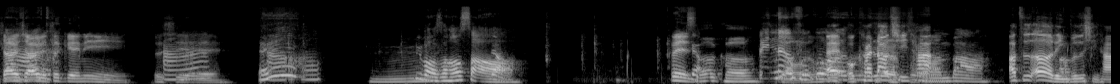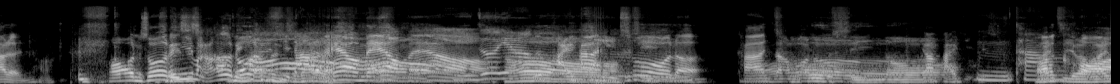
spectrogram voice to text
小雨小雨，这给你，谢谢。哎，绿宝石好少哦，被十二颗。被 nerf 过了。哎，我看到其他人吧。啊，这是二零，不是其他人。哦，你说二零你你是把二零当成其他人。没有没有没你有，这样，哦看错了，看错了，不行哦。要排挤。嗯，他。排挤了，排挤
